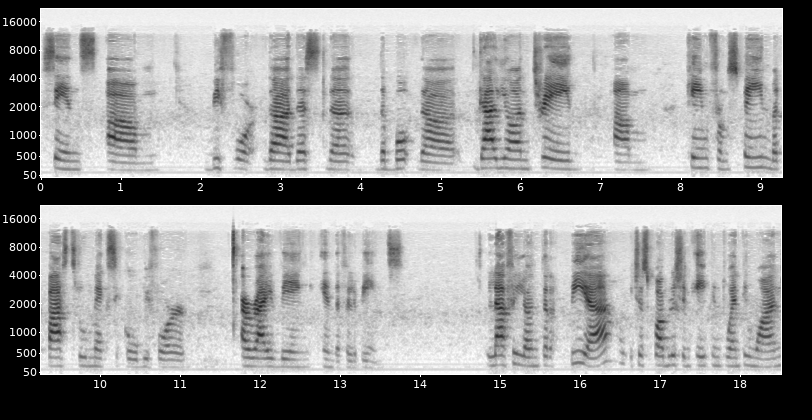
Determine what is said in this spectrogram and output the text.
since um, before the the the the, boat, the galleon trade um, came from Spain but passed through Mexico before arriving in the Philippines. La Filantropia, which was published in 1821,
